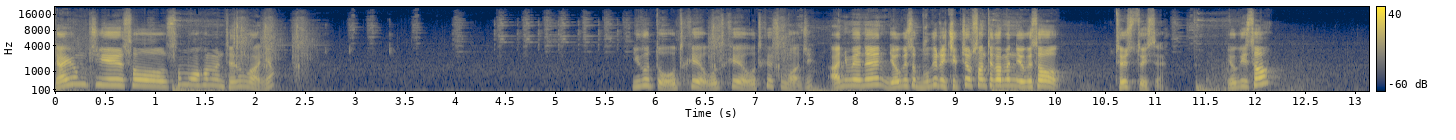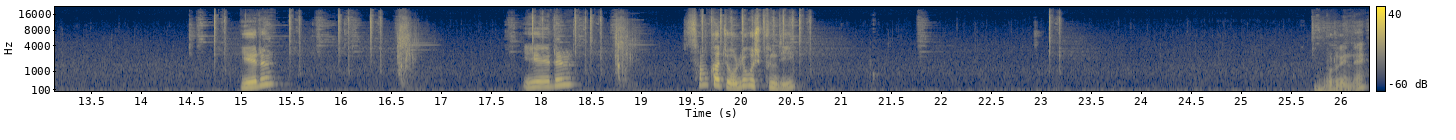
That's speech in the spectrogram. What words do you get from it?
야영지에서 소모하면 되는 거 아니야? 이것도 어떻게 어떻게 어떻게 소모하지? 아니면은 여기서 무기를 직접 선택하면 여기서 될 수도 있어요. 여기서 얘를 얘를 3까지 올리고 싶은디 모르겠네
